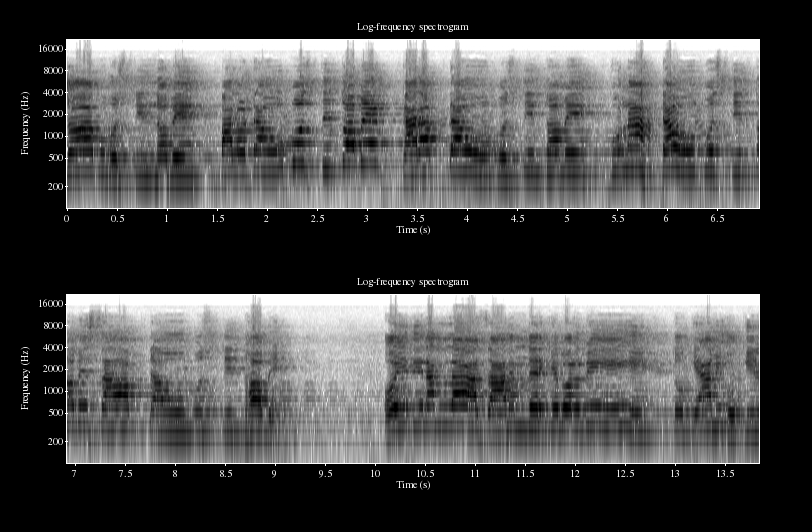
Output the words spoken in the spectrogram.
সব উপস্থিত হবে ভালোটাও উপস্থিত হবে, খারাপটাও উপস্থিত হবে, গুনাহটাও উপস্থিত হবে, সাপটাও উপস্থিত হবে। ওই দিন আল্লাহ জালেমদেরকে বলবি, তোকে আমি উকিল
